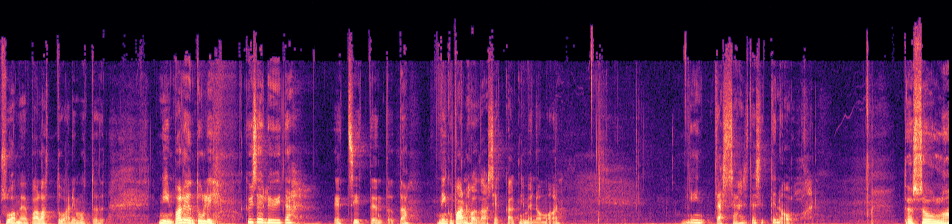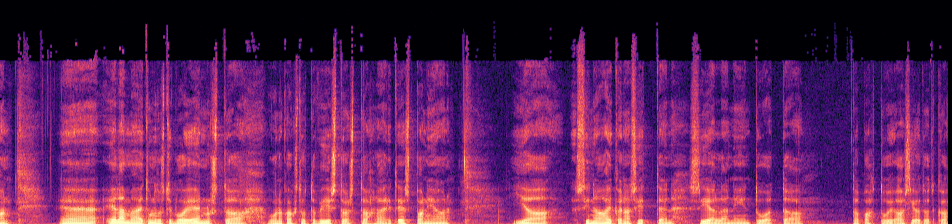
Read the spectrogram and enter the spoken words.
Suomeen palattuani, mutta niin paljon tuli kyselyitä, että sitten tota, niin kuin vanhoilta asiakkailta nimenomaan. Niin tässähän sitä sitten ollaan. Tässä ollaan. Elämää ei tunnetusti voi ennustaa. Vuonna 2015 lähdit Espanjaan ja sinä aikana sitten siellä niin tuota, tapahtui asioita, jotka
